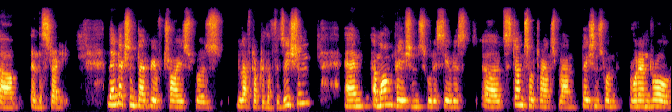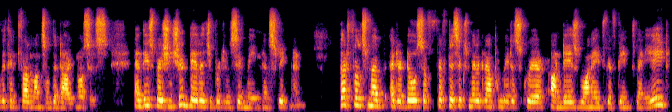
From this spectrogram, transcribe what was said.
uh, in the study. The induction therapy of choice was left up to the physician. And among patients who received a uh, stem cell transplant, patients were, were enrolled within 12 months of the diagnosis. And these patients should be eligible to receive maintenance treatment. Carfilzomib at a dose of 56 milligram per meter square on days 1, 8, 15, 28.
